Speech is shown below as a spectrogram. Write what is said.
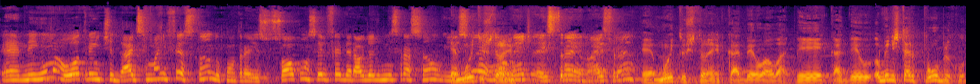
é, nenhuma outra entidade se manifestando contra isso, só o Conselho Federal de Administração. E é muito é estranho. Realmente, é estranho, não é estranho? É muito estranho. Cadê o OAB? Cadê o, o Ministério Público?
